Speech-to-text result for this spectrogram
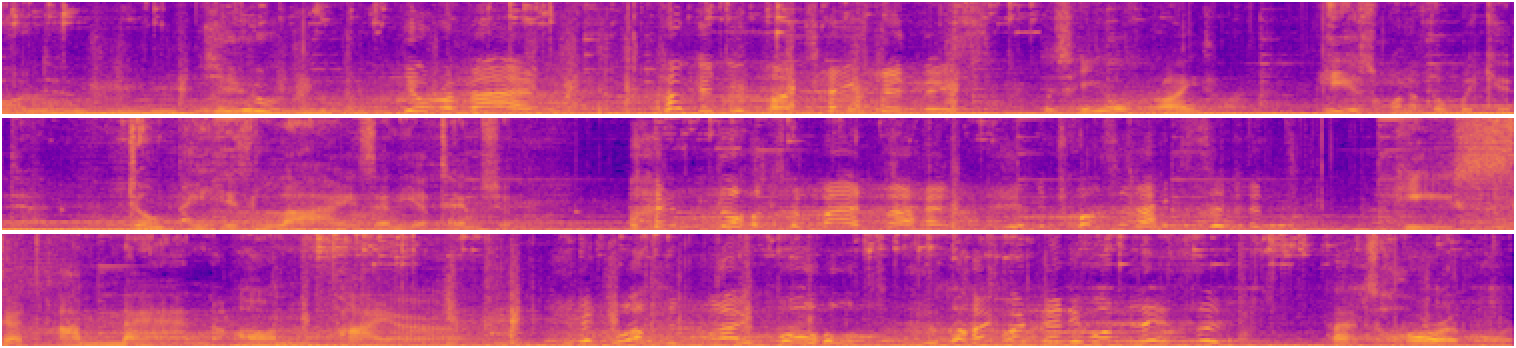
Ready. Good. You, you're a man. How can you partake in this? Is he all right? He is one of the wicked. Don't pay his lies any attention. I'm not a bad man. It was an accident. He set a man on fire. It wasn't my fault. Why won't anyone listen? That's horrible.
